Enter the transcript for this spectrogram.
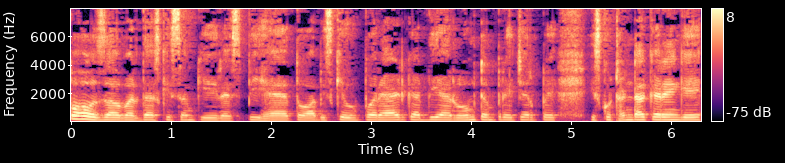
बहुत ज़बरदस्त किस्म की रेसिपी है तो आप इसके ऊपर ऐड कर दिया, रूम टेम्परेचर पे इसको ठंडा करेंगे।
